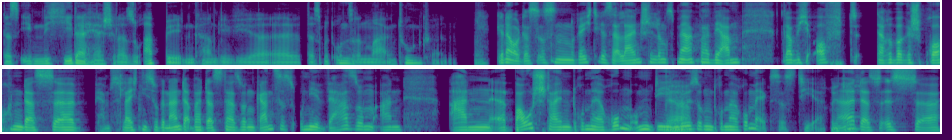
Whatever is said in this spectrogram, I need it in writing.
das eben nicht jeder Hersteller so abbilden kann, wie wir äh, das mit unseren Marken tun können. ne? Genau, das ist ein richtiges Alleinstellungsmerkmal. Wir haben, glaube ich, oft darüber gesprochen, dass, äh, wir haben es vielleicht nicht so genannt, aber dass da so ein ganzes Universum an, an äh, Bausteinen drumherum, um die Ja. Lösungen drumherum existiert. Ne? Das ist äh,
